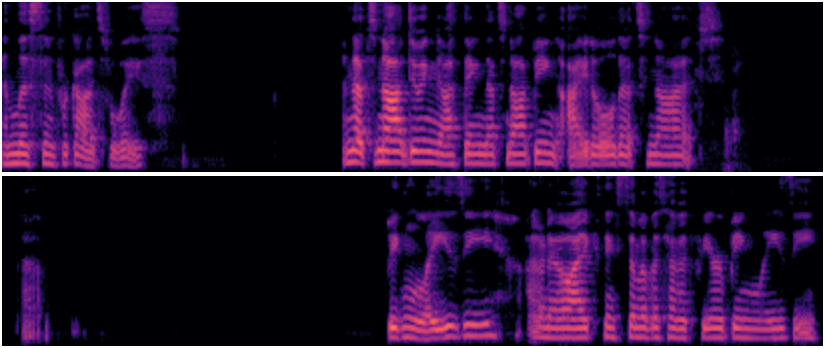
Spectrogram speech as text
and listen for God's voice. And that's not doing nothing, that's not being idle, that's not um, being lazy. I don't know, I think some of us have a fear of being lazy.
